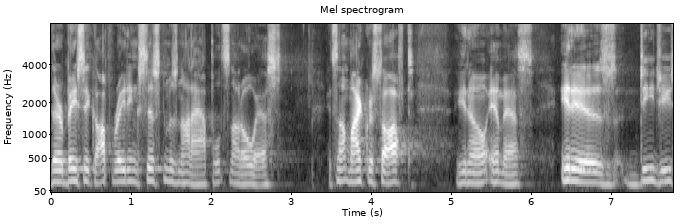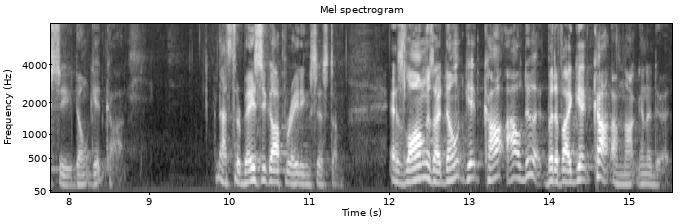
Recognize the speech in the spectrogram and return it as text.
their basic operating system is not Apple, it's not OS, it's not Microsoft, you know, MS. It is DGC, don't get caught. That's their basic operating system. As long as I don't get caught, I'll do it. But if I get caught, I'm not going to do it.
